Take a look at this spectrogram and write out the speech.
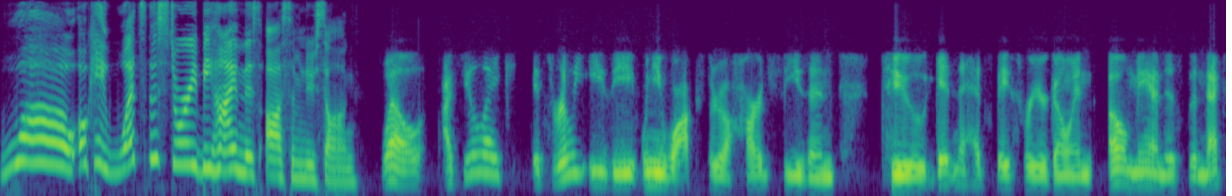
Whoa. Okay, what's the story behind this awesome new song? Well, I feel like it's really easy when you walk through a hard season to get in a headspace where you're going, oh man, is the next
